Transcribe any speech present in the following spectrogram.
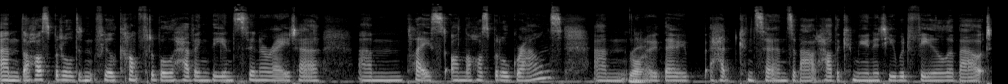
um, the hospital didn't feel comfortable having the incinerator um, placed on the hospital grounds. Um, right. You know, they had concerns about how the community would feel about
